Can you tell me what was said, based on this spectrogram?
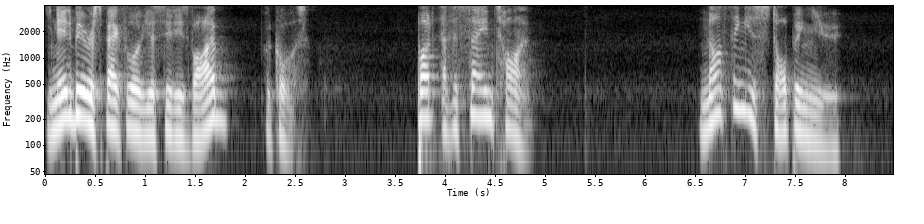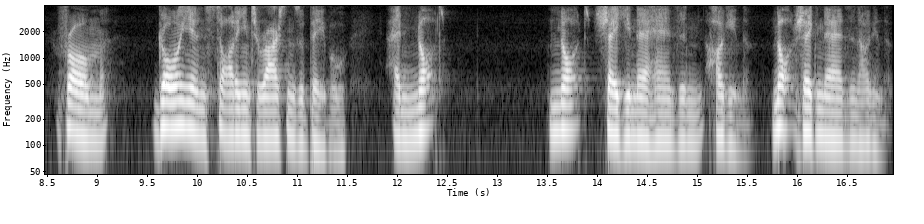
you need to be respectful of your city's vibe, of course. But at the same time, nothing is stopping you from going in and starting interactions with people and not not shaking their hands and hugging them, not shaking their hands and hugging them.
